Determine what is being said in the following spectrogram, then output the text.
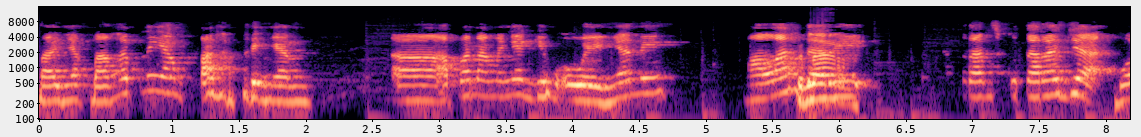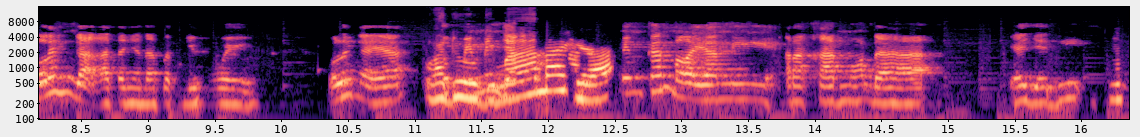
banyak banget nih yang pada pengen uh, apa namanya giveaway-nya nih malah Benar. dari Transkuta Raja boleh nggak katanya dapat giveaway boleh nggak ya waduh Mimin gimana ya Mimin kan melayani rekan moda ya jadi hmm.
